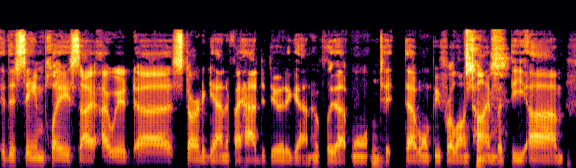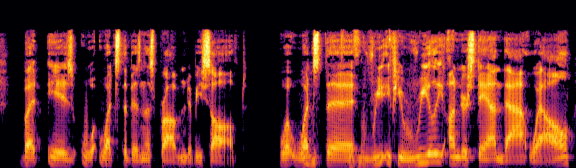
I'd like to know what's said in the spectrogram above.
the same place I, I would uh, start again if I had to do it again. Hopefully that won't mm. t- that won't be for a long time. but the um, but is w- what's the business problem to be solved? What what's mm. the re- if you really understand that well,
